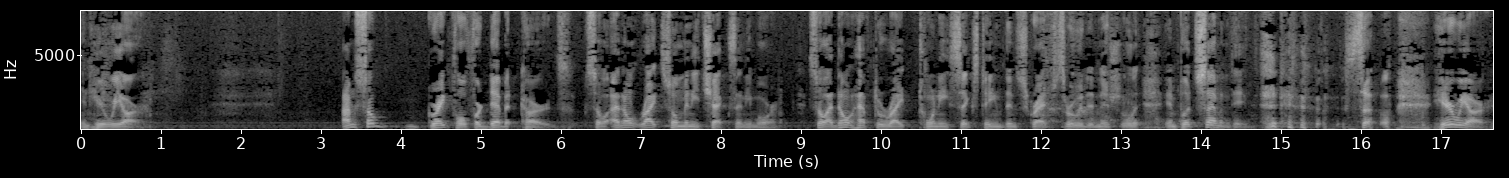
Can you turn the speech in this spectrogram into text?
and here we are. I'm so grateful for debit cards, so I don't write so many checks anymore. So I don't have to write 2016, then scratch through it initially and put 17. so here we are,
